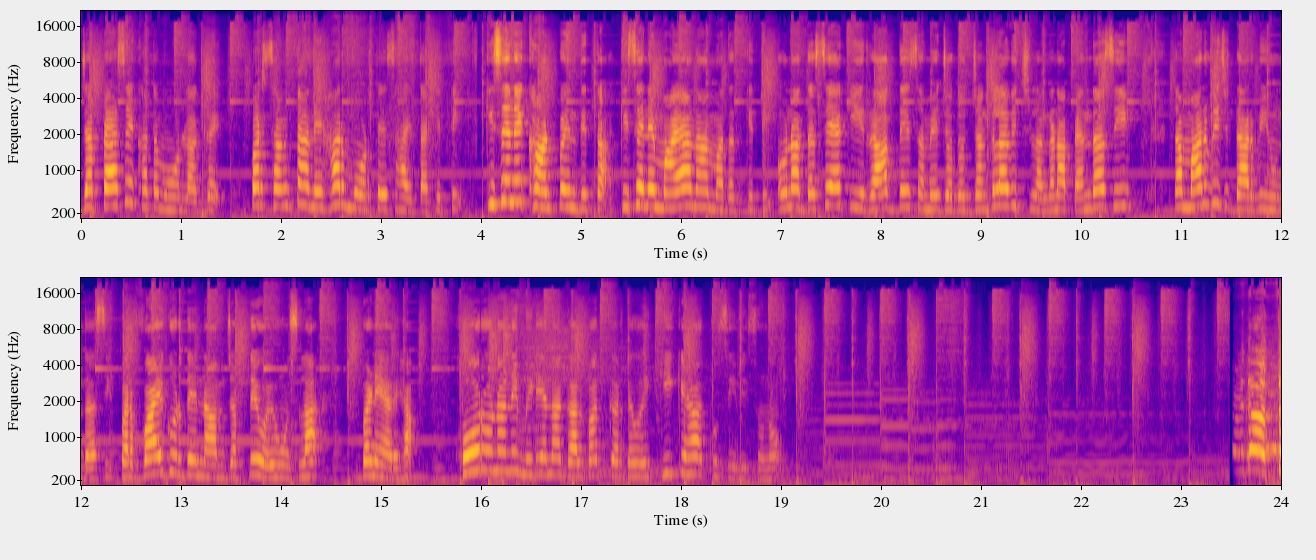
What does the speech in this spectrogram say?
ਜਾਂ ਪੈਸੇ ਖਤਮ ਹੋਣ ਲੱਗ ਗਏ। ਪਰ ਸੰਗਤਾਂ ਨੇ ਹਰ ਮੋੜ ਤੇ ਸਹਾਇਤਾ ਕੀਤੀ। ਕਿਸੇ ਨੇ ਖਾਣ ਪੀਣ ਦਿੱਤਾ, ਕਿਸੇ ਨੇ ਮਾਇਆ ਨਾਲ ਮਦਦ ਕੀਤੀ। ਉਹਨਾਂ ਦੱਸਿਆ ਕਿ ਰਾਤ ਦੇ ਸਮੇਂ ਜਦੋਂ ਜੰਗਲਾਂ ਵਿੱਚ ਲੰਘਣਾ ਪੈਂਦਾ ਸੀ, ਤਾਂ ਮਨ ਵਿੱਚ ਡਰ ਵੀ ਹੁੰਦਾ ਸੀ, ਪਰ ਵਾਹਿਗੁਰੂ ਦੇ ਨਾਮ ਜਪਦੇ ਹੋਏ ਹੌਸਲਾ ਬਣਿਆ ਰਿਹਾ। ਹੋਰ ਉਹਨਾਂ ਨੇ ਮੀਡੀਆ ਨਾਲ ਗੱਲਬਾਤ ਕਰਦੇ ਹੋਏ ਕੀ ਕਿਹਾ, ਤੁਸੀਂ ਵੀ ਸੁਣੋ। ਵਿਦਤ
